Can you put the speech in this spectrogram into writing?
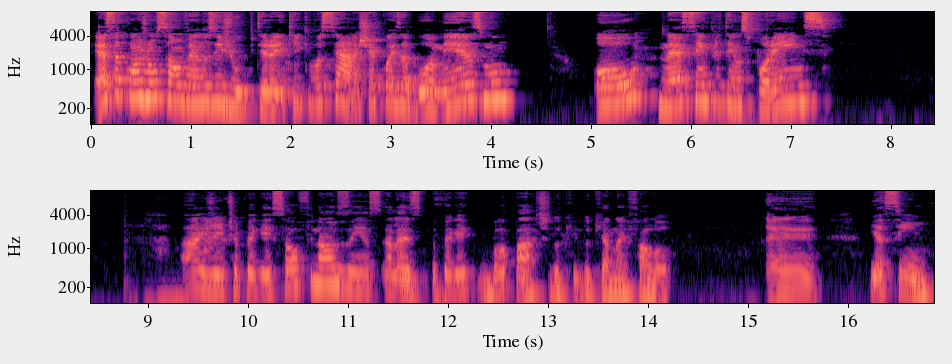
Essa conjunção Vênus e Júpiter aí, o que, que você acha? É coisa boa mesmo? Ou, né, sempre tem os poréns? Ai, gente, eu peguei só o finalzinho. Aliás, eu peguei boa parte do que, do que a Nai falou. É, e assim.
